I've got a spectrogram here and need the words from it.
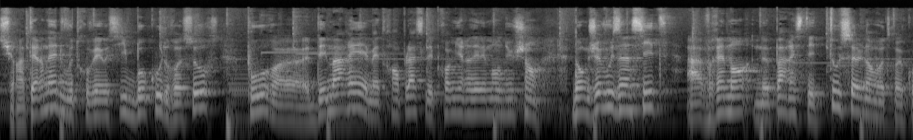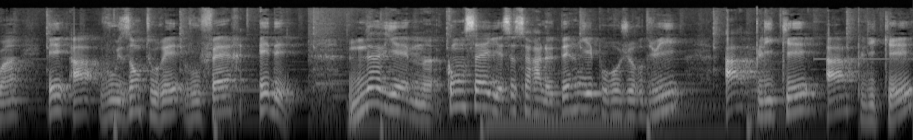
Sur Internet, vous trouvez aussi beaucoup de ressources pour euh, démarrer et mettre en place les premiers éléments du chant. Donc, je vous incite à vraiment ne pas rester tout seul dans votre coin et à vous entourer, vous faire aider. Neuvième conseil, et ce sera le dernier pour aujourd'hui, appliquer, appliquer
